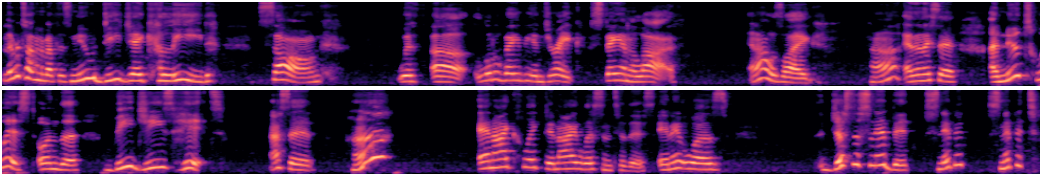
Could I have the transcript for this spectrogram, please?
And they were talking about this new DJ Khaled song with uh Lil Baby and Drake staying alive. And I was like, huh? And then they said a new twist on the Bee Gees' hit. I said, huh? And I clicked and I listened to this, and it was just a snippet, snippet, snippet,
